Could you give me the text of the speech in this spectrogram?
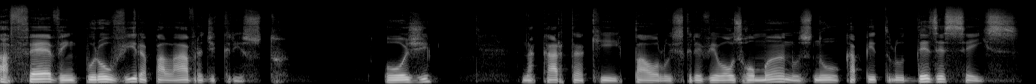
A fé vem por ouvir a palavra de Cristo. Hoje, na carta que Paulo escreveu aos Romanos, no capítulo 16,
